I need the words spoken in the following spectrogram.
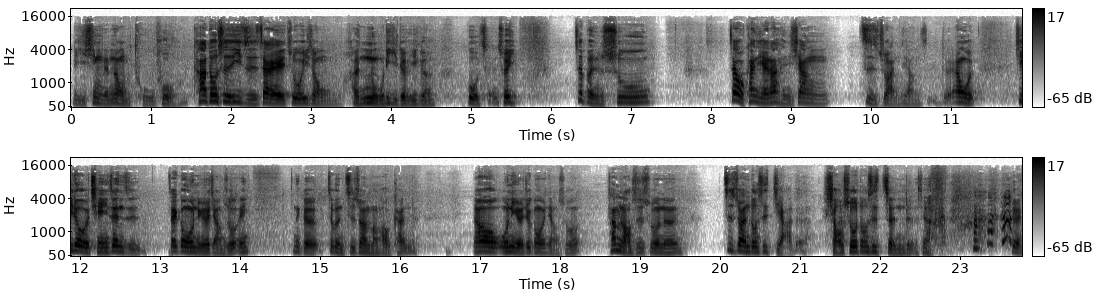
理性的那种突破，他都是一直在做一种很努力的一个过程。所以，这本书在我看起来，它很像自传这样子。对，那我记得我前一阵子在跟我女儿讲说：“哎，那个这本自传蛮好看的。”然后我女儿就跟我讲说，他们老师说呢，自传都是假的，小说都是真的，这样。对，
